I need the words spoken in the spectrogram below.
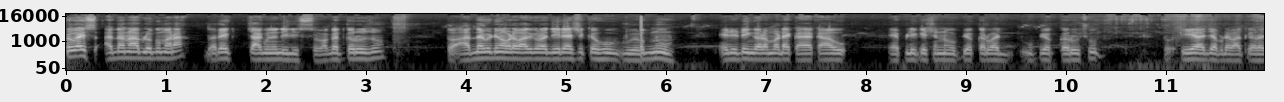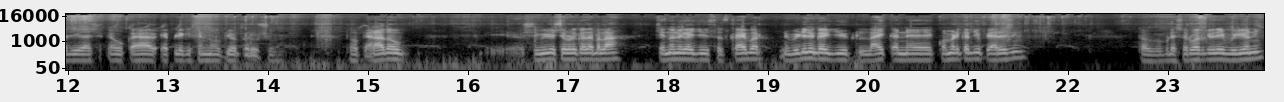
તો ગાઈસ આજના આપ લોકો મારા દરેક ચાકનું દિલ્હી સ્વાગત કરું છું. તો આજના વિડીયોમાં આપણે વાત કરવા જઈ રહ્યા છીએ કે હું વ્લોગનું એડિટિંગ કરવા માટે કયા કયા એપ્લિકેશનનો ઉપયોગ કરવા, ઉપયોગ કરું છું. તો એ આજે આપણે વાત કરવા જઈ રહ્યા છીએ કે હું કયા એપ્લિકેશનનો ઉપયોગ કરું છું. તો પહેલાં તો વીડિયો શરૂ કરતાં પહેલાં ચેનલને કહી દીધું સબસ્ક્રાઈબર અને વિડીયોને કહી દીધું લાઇક અને કોમેન્ટ કરજો પ્યારેસિંગ તો આપણે શરૂઆત કરી દઈએ વિડીયોની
